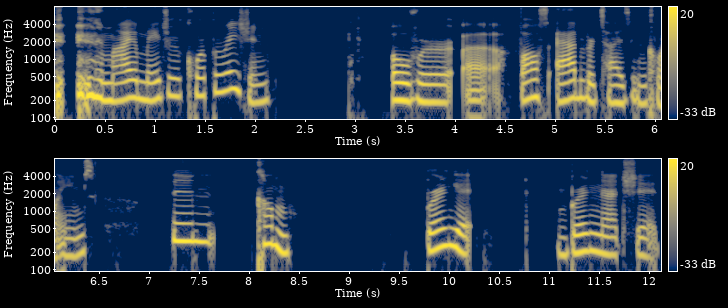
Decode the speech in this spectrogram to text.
a major corporation over uh, false advertising claims? then come. Bring it. Bring that shit.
